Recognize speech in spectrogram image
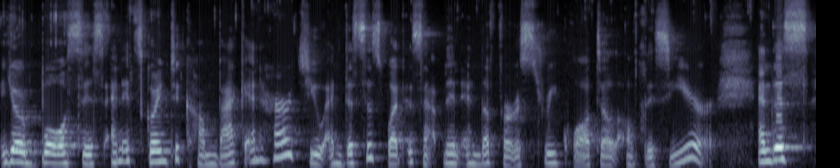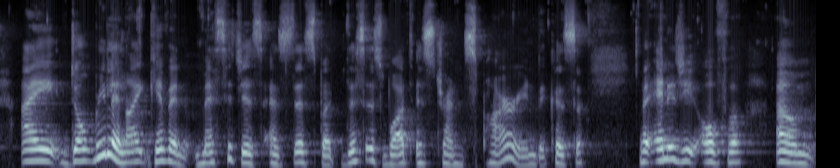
your bosses, and it's going to come back and hurt you. And this is what is happening in the first three quarter of this year. And this, I don't really like giving messages as this, but this is what is transpiring because the energy of um,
